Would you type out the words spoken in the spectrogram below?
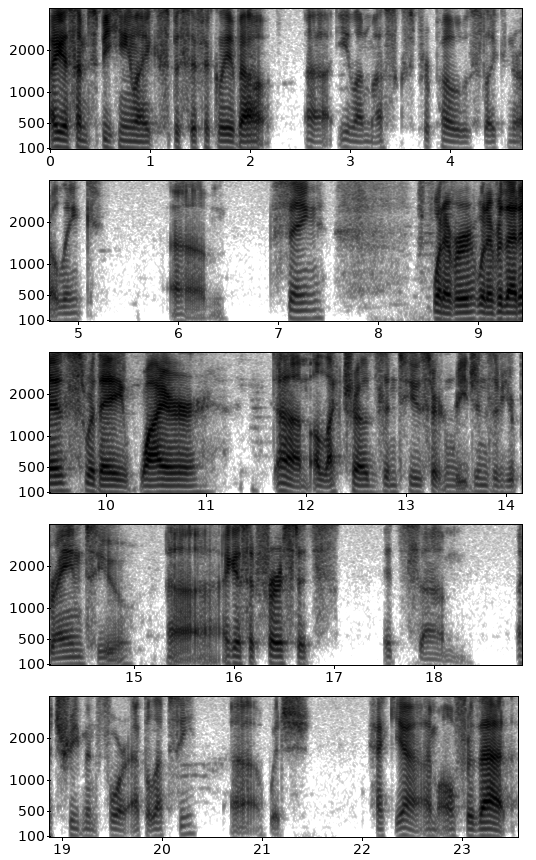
I guess I'm speaking like specifically about uh, Elon Musk's proposed like Neuralink um, thing, whatever whatever that is, where they wire um, electrodes into certain regions of your brain to. Uh, I guess at first it's it's um, a treatment for epilepsy, uh, which heck yeah, I'm all for that.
